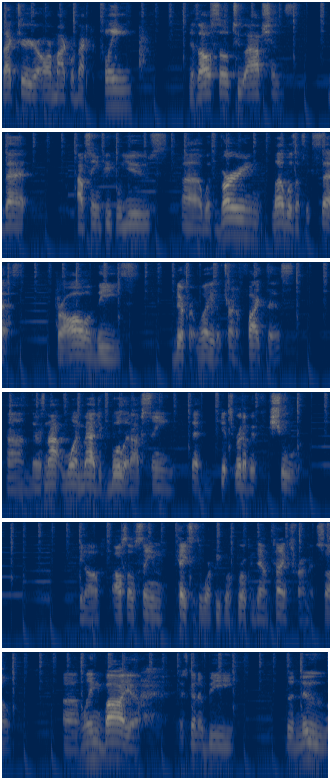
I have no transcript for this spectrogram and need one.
bacteria are Microbacter clean. There's also two options that I've seen people use uh, with varying levels of success for all of these different ways of trying to fight this. Um, there's not one magic bullet I've seen that gets rid of it for sure. You know, I've also seen cases where people have broken down tanks from it. So, uh, Lyngbya is going to be the new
